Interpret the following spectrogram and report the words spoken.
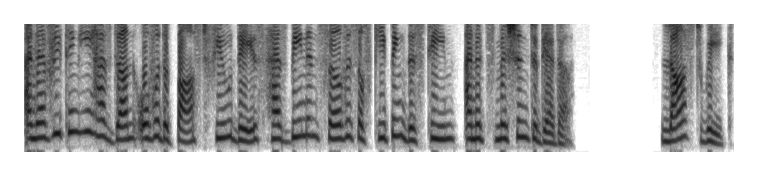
and everything he has done over the past few days has been in service of keeping this team and its mission together. Last week,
